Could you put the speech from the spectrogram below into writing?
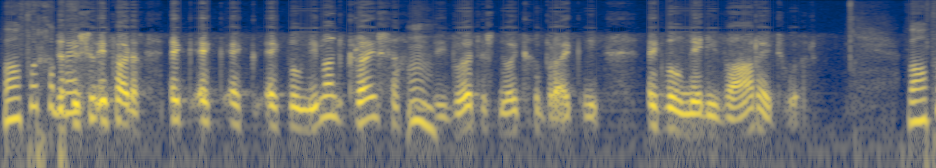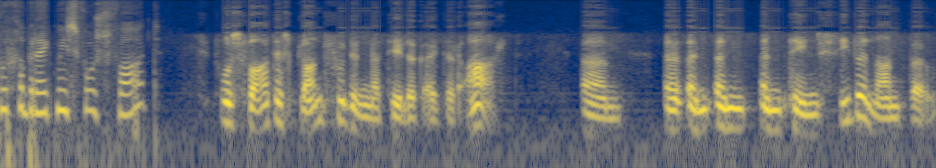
Waarvoor gebruik Dit is so eenvoudig. Ek ek ek ek wil niemand kruisig nie. Mm. Die woord is nooit gebruik nie. Ek wil net die waarheid hoor. Waarvoor gebruik mens fosfaat? Fosfaat is plantvoeding natuurlik uiteraard. Ehm um, uh, in in intensiewe landbou.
